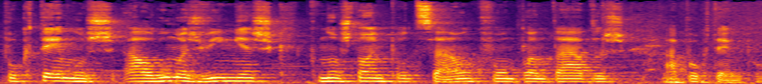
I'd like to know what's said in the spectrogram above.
porque temos algumas vinhas que, que não estão em produção, que foram plantadas há pouco tempo.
